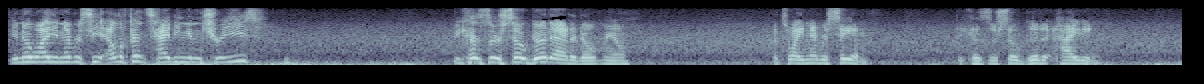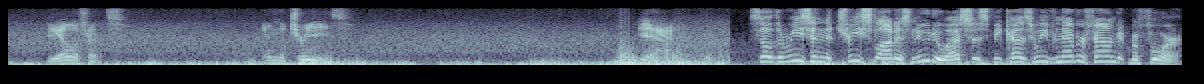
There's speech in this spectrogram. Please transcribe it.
do you know why you never see elephants hiding in trees? Because they're so good at it, Oatmeal. That's why you never see them. Because they're so good at hiding. The elephants in the trees. Yeah. So the reason that tree slot is new to us is because we've never found it before.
